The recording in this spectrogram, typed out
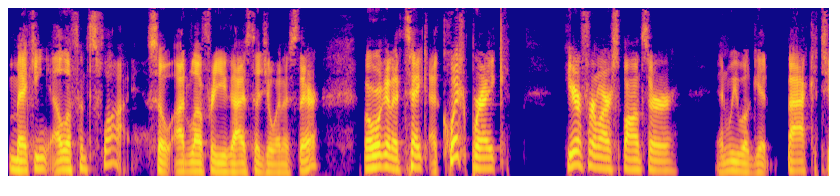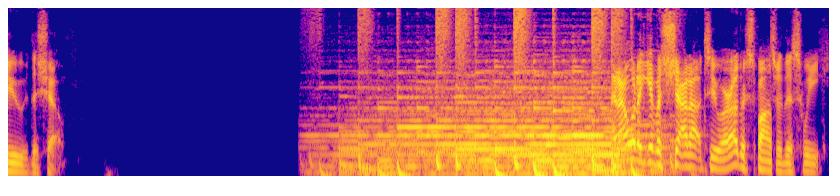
Making Elephants Fly. So I'd love for you guys to join us there. But we're going to take a quick break, hear from our sponsor, and we will get back to the show. To give a shout out to our other sponsor this week,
